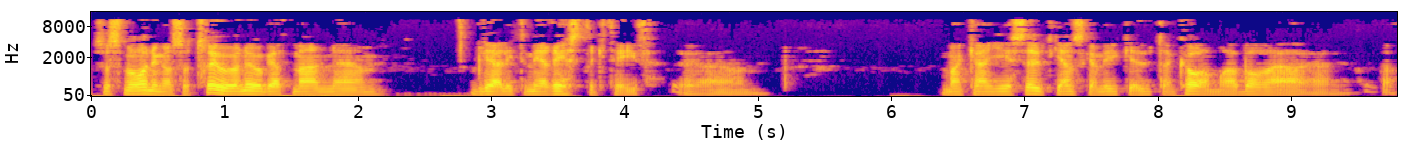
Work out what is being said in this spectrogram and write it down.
Så småningom så tror jag nog att man eh, blir lite mer restriktiv. Eh, man kan ge sig ut ganska mycket utan kamera, bara eh,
